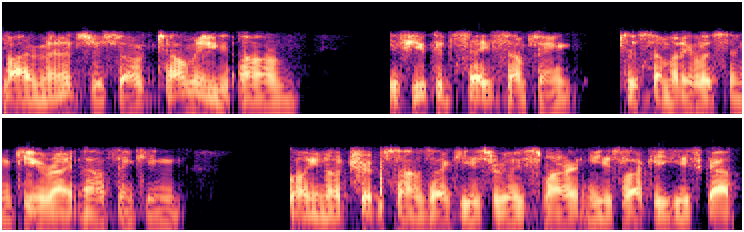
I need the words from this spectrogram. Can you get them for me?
five minutes or so, tell me um, if you could say something to somebody listening to you right now, thinking, "Well, you know, Tripp sounds like he's really smart and he's lucky. He's got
